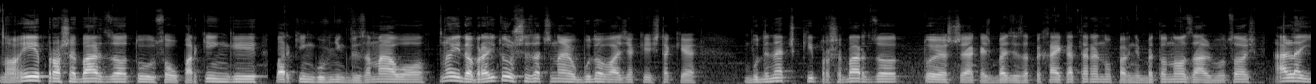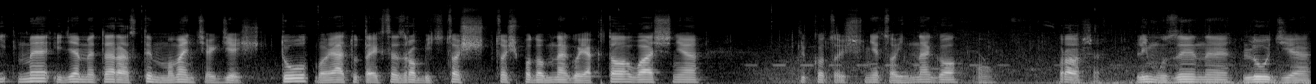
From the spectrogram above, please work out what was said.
No i proszę bardzo, tu są parkingi. Parkingów nigdy za mało. No i dobra, i tu już się zaczynają budować jakieś takie budyneczki, proszę bardzo. Tu jeszcze jakaś będzie zapychajka terenu, pewnie betonoza albo coś. Ale my idziemy teraz w tym momencie gdzieś tu, bo ja tutaj chcę zrobić coś, coś podobnego jak to właśnie. Tylko coś nieco innego. O, proszę. Limuzyny, ludzie.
